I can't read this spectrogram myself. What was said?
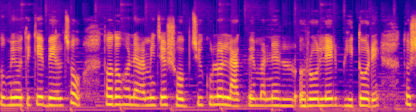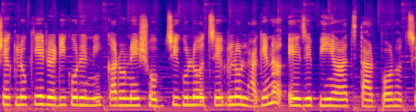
তুমি ওদিকে বেলছো? ততক্ষণে আমি যে সবজিগুলো লাগবে মানে রোলের ভিতরে, তো সেগুলোকে রেডি করে নিই। কারণ এই সবজিগুলো যেগুলো লাগে না, এই যে পেঁয়াজ, তারপর হচ্ছে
